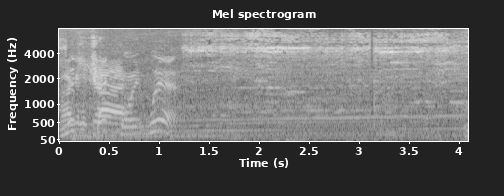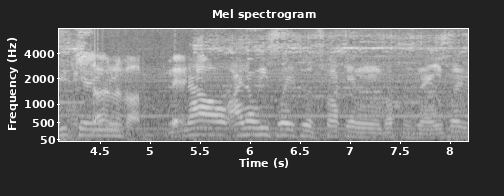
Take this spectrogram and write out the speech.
Not Missed gonna try. checkpoint where? you kidding Son me? of a bitch. now I know he plays with fucking what's his name? He plays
